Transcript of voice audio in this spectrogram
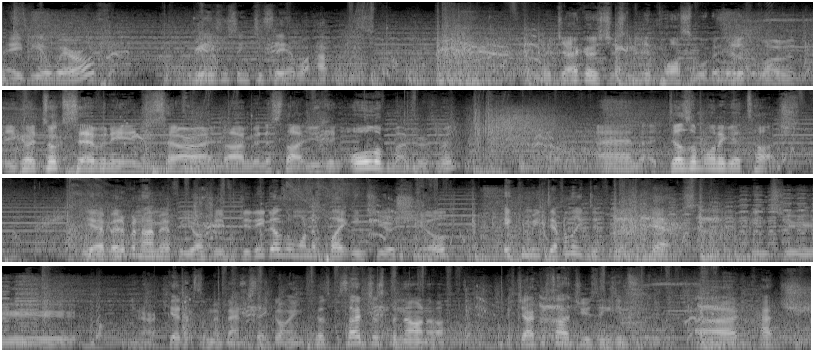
may be aware of. It'll be interesting to see how what happens. But Jacko's just impossible to hit at the moment. He took 70 and just said, all right, I'm going to start using all of my movement. And doesn't want to get touched. Yeah, a bit of a nightmare for Yoshi. If Diddy doesn't want to play into your shield, it can be definitely difficult to get into, you know, get some advantage there going. Because besides just banana, if Jacko starts using his uh, catch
